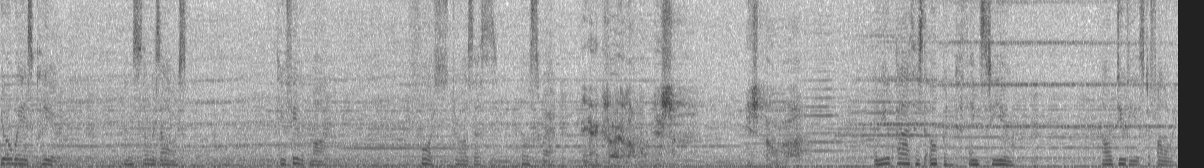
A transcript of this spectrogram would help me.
Your way is clear, and so is ours. Do you feel it, Marr? The Force draws us elsewhere. The exile on Odessen is over. A new path has opened thanks to you. Our duty is to follow it.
